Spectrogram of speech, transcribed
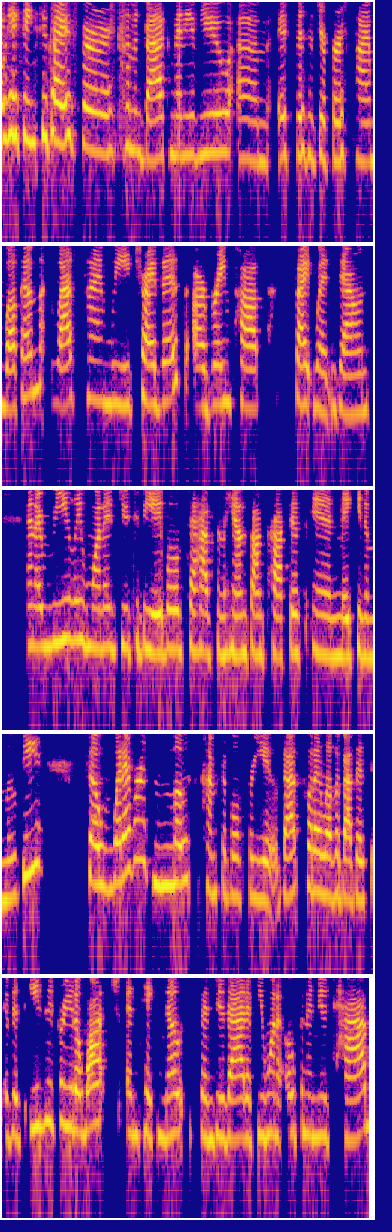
Okay, thanks you guys for coming back. Many of you, um, if this is your first time, welcome. Last time we tried this, our BrainPop site went down, and I really wanted you to be able to have some hands-on practice in making a movie. So whatever is most comfortable for you, that's what I love about this. If it's easy for you to watch and take notes, then do that. If you want to open a new tab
